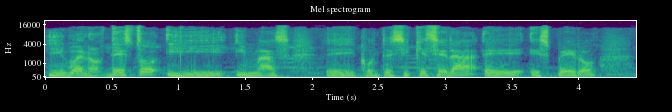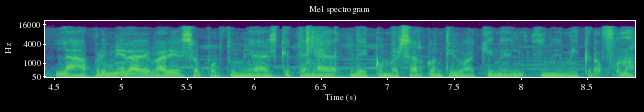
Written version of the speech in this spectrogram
y bueno, de esto y, más eh, con Tessy, que será, eh, espero, la primera de varias oportunidades que tenga de conversar contigo aquí en el micrófono.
